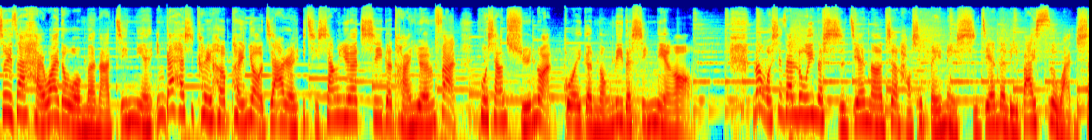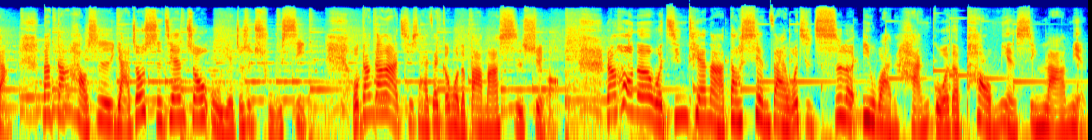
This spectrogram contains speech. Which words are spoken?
所以在海外的我们啊，今年应该还是可以和朋友、家人一起相约吃一个团圆饭，互相取暖，过一个农历的新年哦。那我现在录音的时间呢，正好是北美时间的礼拜四晚上，那刚好是亚洲时间周五，也就是除夕。我刚刚啊，其实还在跟我的爸妈试训哦。然后呢，我今天啊，到现在我只吃了一碗韩国的泡面辛拉面。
